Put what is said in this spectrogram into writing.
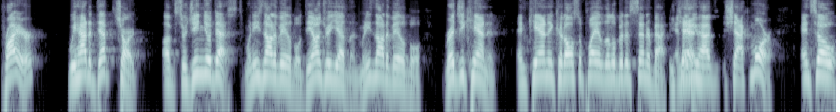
prior. We had a depth chart of Serginho Dest when he's not available, DeAndre Yedlin when he's not available, Reggie Cannon, and Cannon could also play a little bit of center back. He and then can. you have Shaq Moore, and so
